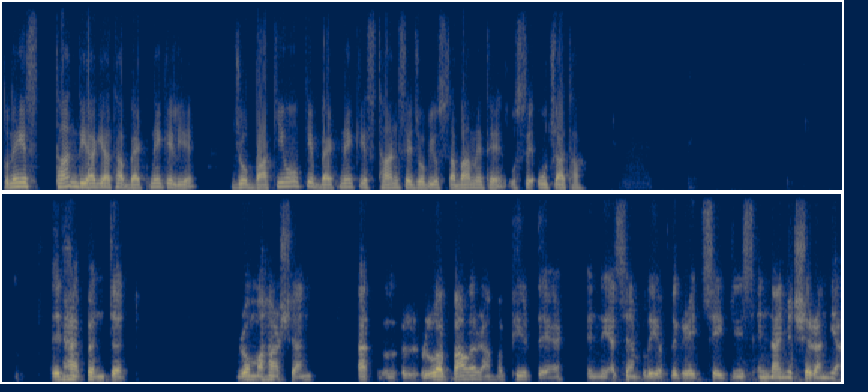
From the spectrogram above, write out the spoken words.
तो उन्हें ये स्थान दिया गया था बैठने के लिए जो बाकियों के बैठने के स्थान से जो भी उस सभा में थे उससे ऊंचा था it happened that Ramaharshan, uh, Lord Balaram appeared there in the assembly of the great sages in Naimisharanya.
